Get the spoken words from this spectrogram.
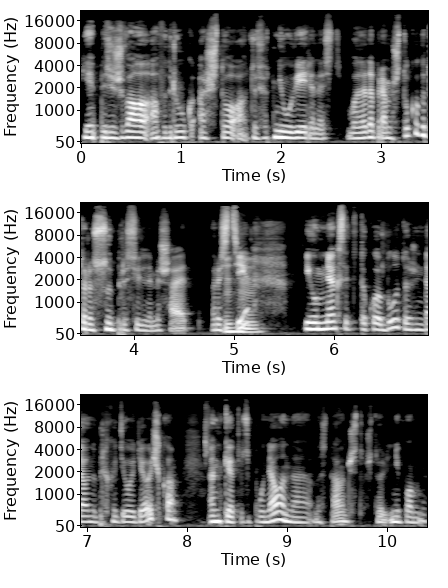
я переживала, а вдруг, а что? А, то есть вот неуверенность. Вот это прям штука, которая супер сильно мешает расти. Mm-hmm. И у меня, кстати, такое было, тоже недавно приходила девочка, анкету заполняла на наставничество, что ли, не помню.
